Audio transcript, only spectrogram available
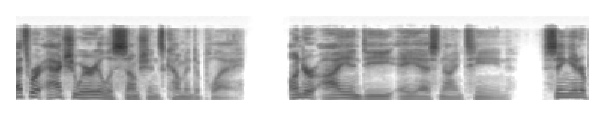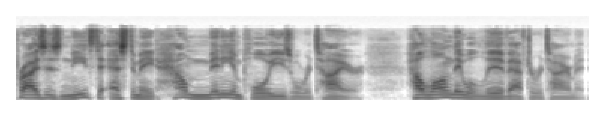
That's where actuarial assumptions come into play. Under IND AS 19, Singh Enterprises needs to estimate how many employees will retire, how long they will live after retirement,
